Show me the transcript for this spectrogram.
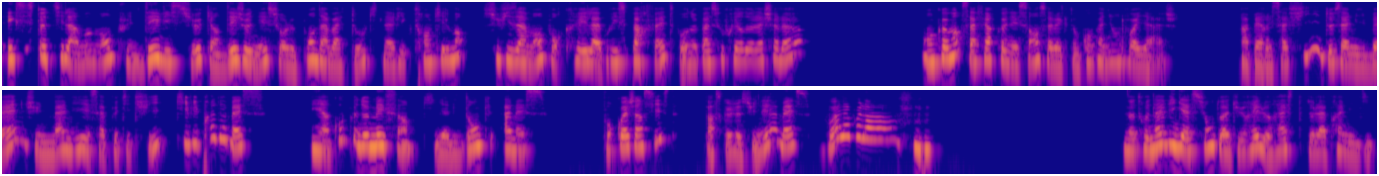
Existe-t-il un moment plus délicieux qu'un déjeuner sur le pont d'un bateau qui navigue tranquillement, suffisamment pour créer la brise parfaite pour ne pas souffrir de la chaleur? On commence à faire connaissance avec nos compagnons de voyage un père et sa fille, deux amis belges, une mamie et sa petite fille, qui vit près de Metz, et un couple de Messins, qui habite donc à Metz. Pourquoi j'insiste? Parce que je suis née à Metz. Voilà, voilà Notre navigation doit durer le reste de l'après-midi.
